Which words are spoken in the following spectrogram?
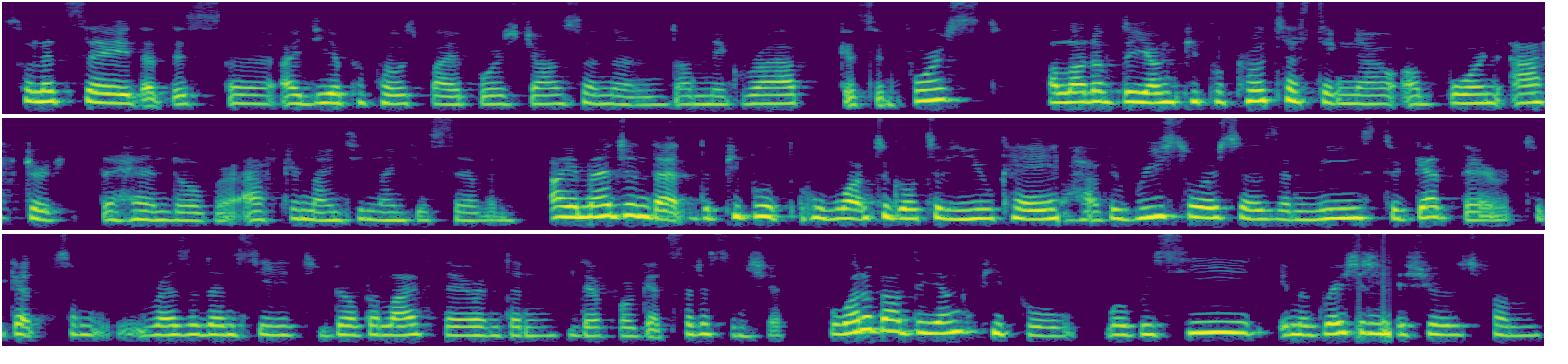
So let's say that this uh, idea proposed by Boris Johnson and Dominic Raab gets enforced a lot of the young people protesting now are born after the handover, after 1997. I imagine that the people who want to go to the UK have the resources and means to get there, to get some residency, to build a life there, and then therefore get citizenship. But what about the young people? Will we see immigration issues from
